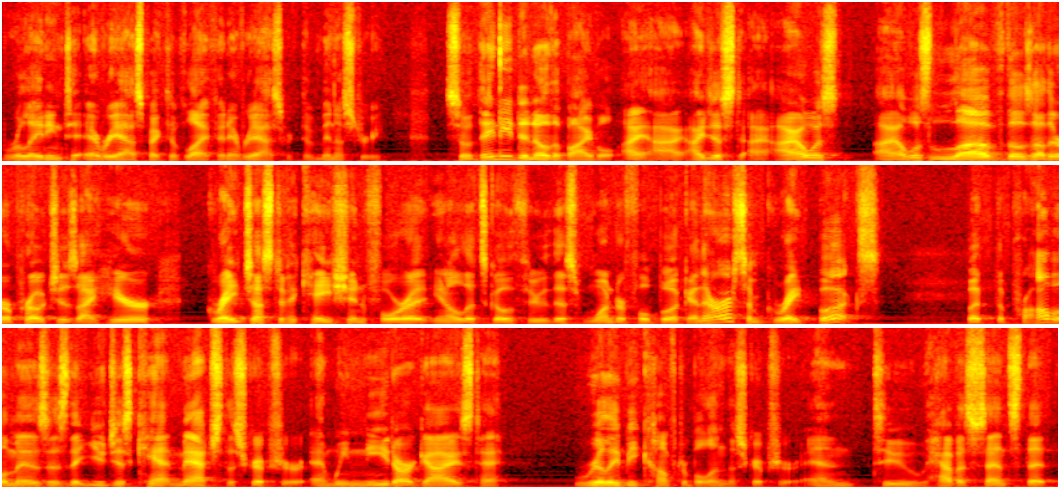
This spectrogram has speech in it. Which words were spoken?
relating to every aspect of life and every aspect of ministry. So they need to know the Bible. I, I, I just I, I always I always love those other approaches. I hear great justification for it. You know, let's go through this wonderful book, and there are some great books. But the problem is, is that you just can't match the scripture, and we need our guys to really be comfortable in the scripture and to have a sense that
